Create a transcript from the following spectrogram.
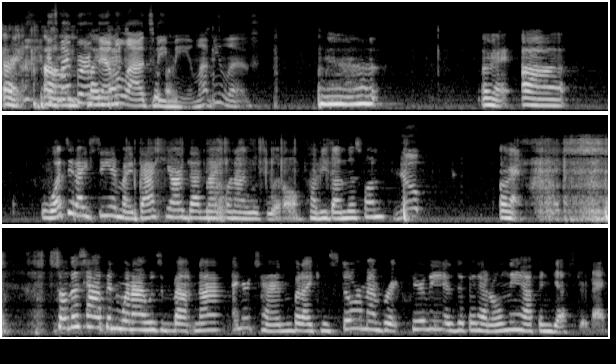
all right. It's my um, birthday. I'm allowed to be mean. Let me live. okay. Uh, what did I see in my backyard that night when I was little? Have you done this one? Nope. Okay. So this happened when I was about nine or ten, but I can still remember it clearly as if it had only happened yesterday.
